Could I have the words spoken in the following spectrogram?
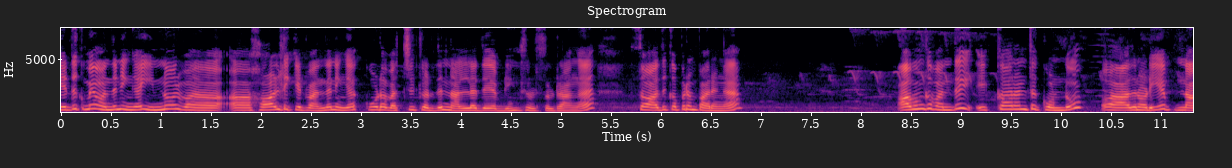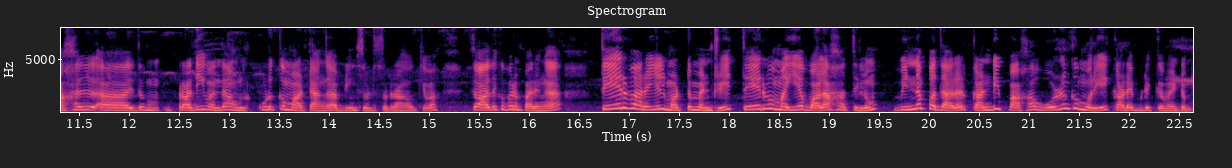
எதுக்குமே வந்து நீங்கள் இன்னொரு ஹால் டிக்கெட் வந்து நீங்கள் கூட வச்சுக்கிறது நல்லது அப்படின்னு சொல்லி சொல்கிறாங்க ஸோ அதுக்கப்புறம் பாருங்கள் அவங்க வந்து எக்காரணத்தை கொண்டும் அதனுடைய நகல் இது பிரதி வந்து அவங்களுக்கு கொடுக்க மாட்டாங்க அப்படின்னு சொல்லிட்டு சொல்கிறாங்க ஓகேவா ஸோ அதுக்கப்புறம் பாருங்கள் தேர்வறையில் மட்டுமின்றி தேர்வு மைய வளாகத்திலும் விண்ணப்பதாரர் கண்டிப்பாக ஒழுங்குமுறையை கடைபிடிக்க வேண்டும்.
